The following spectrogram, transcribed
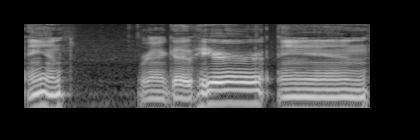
And we're going to go here and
